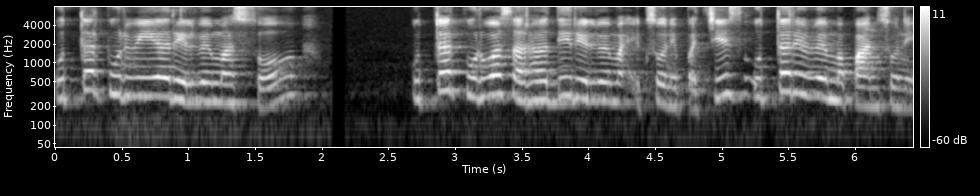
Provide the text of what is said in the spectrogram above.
ઉત્તર પૂર્વીય રેલવેમાં સો, ઉત્તર પૂર્વ સરહદી રેલવેમાં એકસો ને પચીસ, ઉત્તર રેલવેમાં પાંચસો ને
